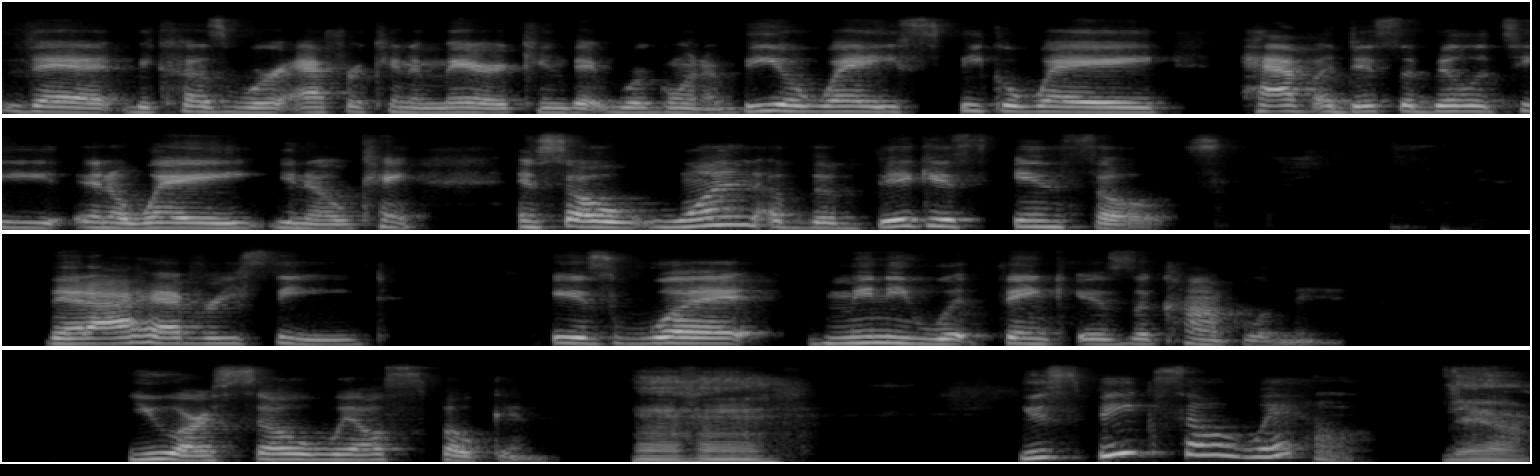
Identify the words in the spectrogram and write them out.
that because we're african american that we're going to be away speak away have a disability in a way you know can't. And so one of the biggest insults that i have received is what many would think is a compliment. You are so well spoken. Mm-hmm. You speak so well. Yeah.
